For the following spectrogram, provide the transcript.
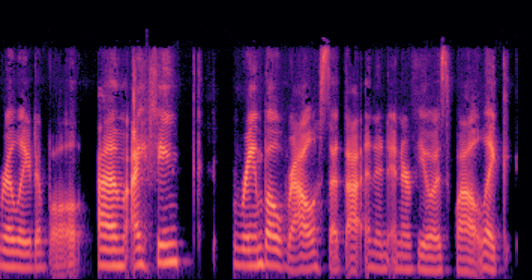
relatable. Um, I think Rainbow Rowell said that in an interview as well. Like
